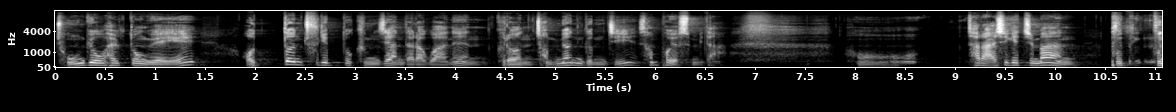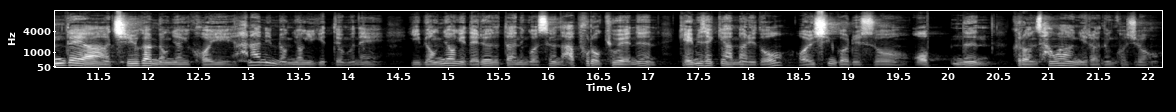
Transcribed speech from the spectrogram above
종교 활동 외에 어떤 출입도 금지한다라고 하는 그런 전면 금지 선포였습니다. 어, 잘 아시겠지만 부- 군대야 지휘관 명령이 거의 하나님 명령이기 때문에 이 명령이 내려졌다는 것은 앞으로 교회는 개미 새끼 한 마리도 얼씬거릴 수 없는 그런 상황이라는 거죠.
